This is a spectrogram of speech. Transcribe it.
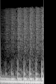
you.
